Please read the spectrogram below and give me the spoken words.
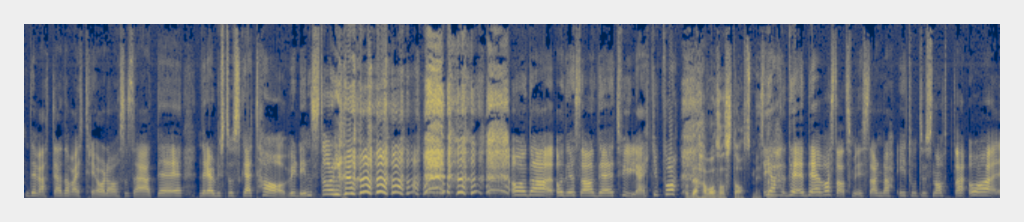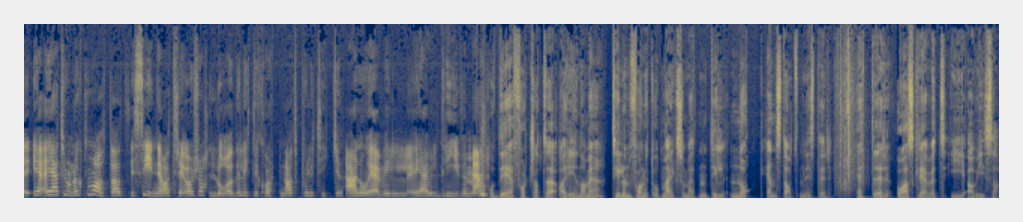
det vet jeg. Da var jeg tre år, da. Og så sa jeg at eh, når jeg har lyst til, så skal jeg ta over din stol. og, da, og det sa han, det tviler jeg ikke på. Og det her var altså statsministeren. Ja, det, det var statsministeren da, i 2008. Og jeg, jeg tror nok på en måte at siden jeg var tre år, så lå det litt i kortene at politikken er noe jeg vil, jeg vil drive med. Og det fortsatte Arina med, til hun fanget oppmerksomheten til nok en statsminister, etter å ha skrevet i avisa.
